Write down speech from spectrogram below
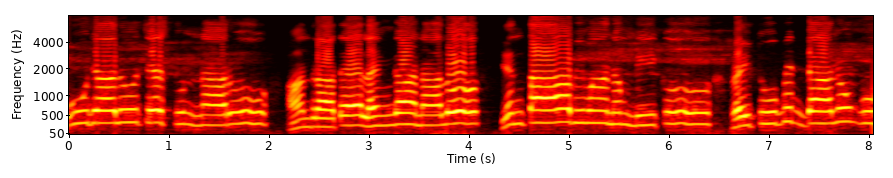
పూజలు చేస్తున్నారు ఆంధ్ర తెలంగాణలో ఎంత అభిమానం నీకు. రైతు బిడ్డ నువ్వు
